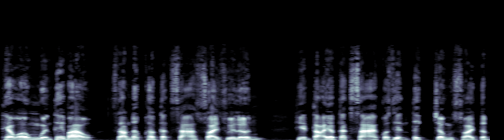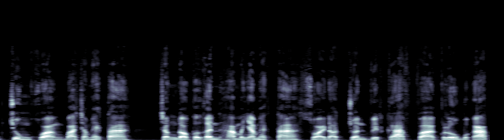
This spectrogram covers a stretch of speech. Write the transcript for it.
Theo ông Nguyễn Thế Bảo, giám đốc hợp tác xã xoài suối lớn, hiện tại hợp tác xã có diện tích trồng xoài tập trung khoảng 300 hecta trong đó có gần 25 hecta xoài đạt chuẩn Việt gáp và Global Gáp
